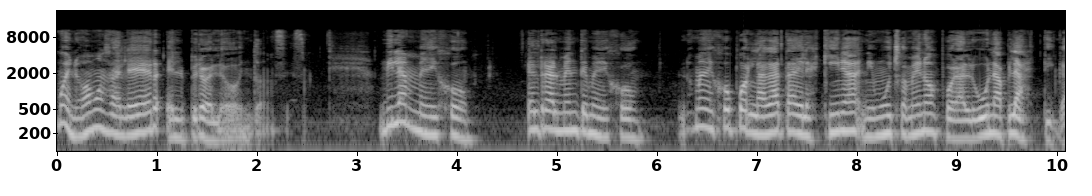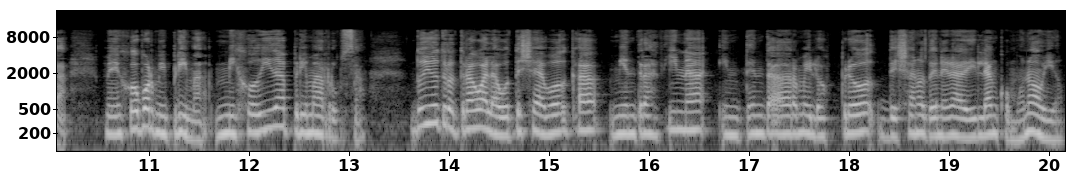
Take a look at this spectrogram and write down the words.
Bueno, vamos a leer el prólogo entonces. Dylan me dejó, él realmente me dejó no me dejó por la gata de la esquina, ni mucho menos por alguna plástica. Me dejó por mi prima, mi jodida prima rusa. Doy otro trago a la botella de vodka mientras Dina intenta darme los pros de ya no tener a Dylan como novio.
